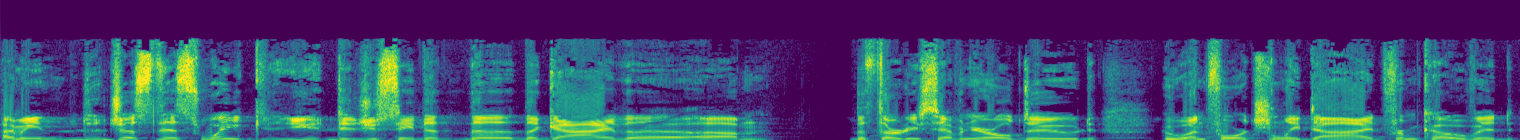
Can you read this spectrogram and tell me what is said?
I mean, just this week, you, did you see the the the guy the um the 37 year old dude who unfortunately died from COVID?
